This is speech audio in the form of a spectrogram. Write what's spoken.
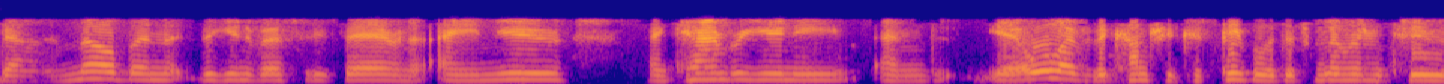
down in Melbourne, at the universities there, and at ANU, and Canberra Uni and yeah, all over the country because people are just willing to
